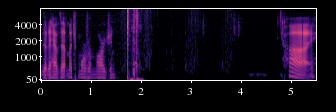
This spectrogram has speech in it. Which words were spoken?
that I have that much more of a margin. Hi.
